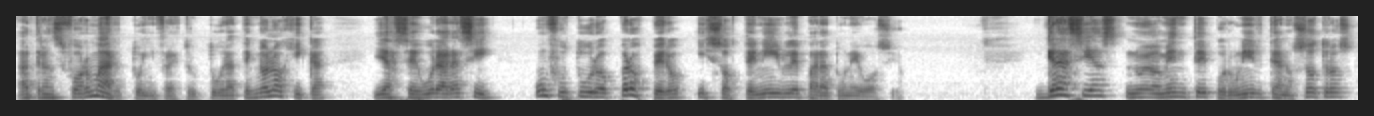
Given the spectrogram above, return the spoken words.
a transformar tu infraestructura tecnológica y asegurar así un futuro próspero y sostenible para tu negocio. Gracias nuevamente por unirte a nosotros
